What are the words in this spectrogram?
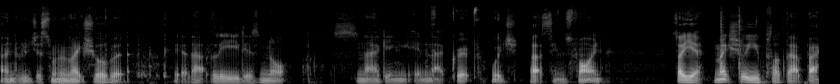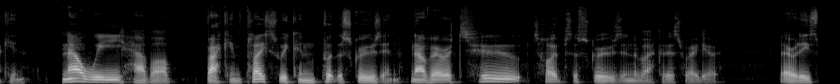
And we just want to make sure that yeah, that lead is not snagging in that grip, which that seems fine. So yeah, make sure you plug that back in. Now we have our back in place, we can put the screws in. Now there are two types of screws in the back of this radio. There are these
